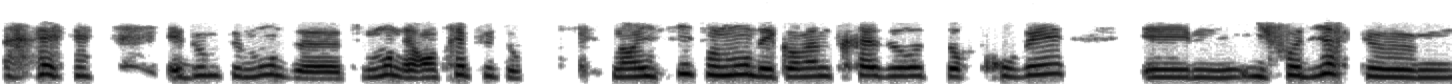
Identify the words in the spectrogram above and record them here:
et donc tout le monde, tout le monde est rentré plus tôt. Non, ici, tout le monde est quand même très heureux de se retrouver. Et hum, il faut dire que hum,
